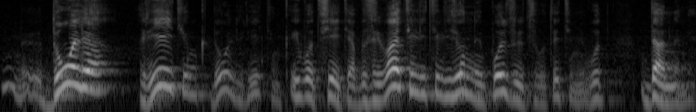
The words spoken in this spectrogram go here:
Доля, рейтинг, доля, рейтинг. И вот все эти обозреватели телевизионные пользуются вот этими вот данными.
